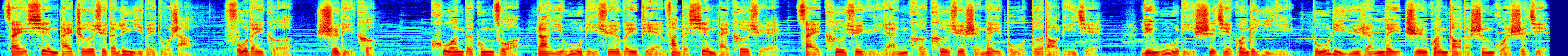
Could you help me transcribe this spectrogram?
在现代哲学的另一维度上，弗雷格、史里克、库恩的工作让以物理学为典范的现代科学在科学语言和科学史内部得到理解，令物理世界观的意义独立于人类直观到的生活世界。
